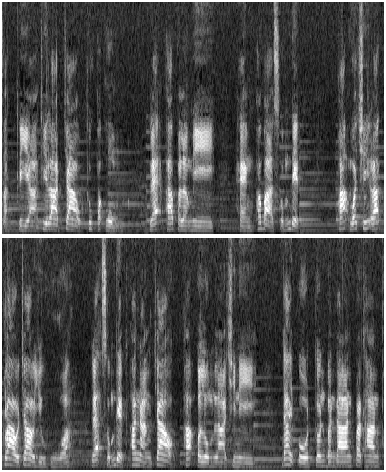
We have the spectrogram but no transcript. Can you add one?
ษัตริยาธิราชเจ้าทุกพระองค์ และพระบารมี แห่งพระบาทสมเด็จ พระวชิรเกล้าเจ้าอยู่หัว และสมเด็จพระนางเจ้าพระบรมราชินี ได้โปรดดลบันดาลประทานพ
